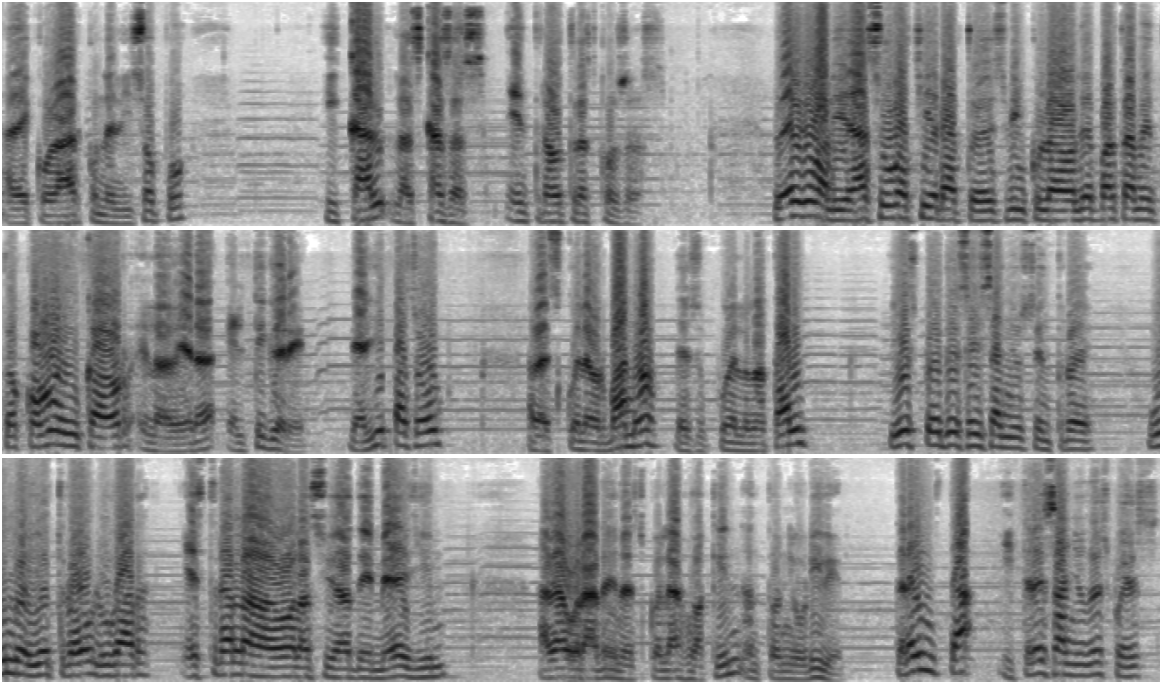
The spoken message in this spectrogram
a decorar con el hisopo y Cal Las Casas, entre otras cosas. Luego valida su bachillerato es vinculado al departamento como educador en la vera El Tigre. De allí pasó a la escuela urbana de su pueblo natal y después de seis años entre uno y otro lugar es trasladado a la ciudad de Medellín a laborar en la escuela Joaquín Antonio Uribe. 33 años después,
